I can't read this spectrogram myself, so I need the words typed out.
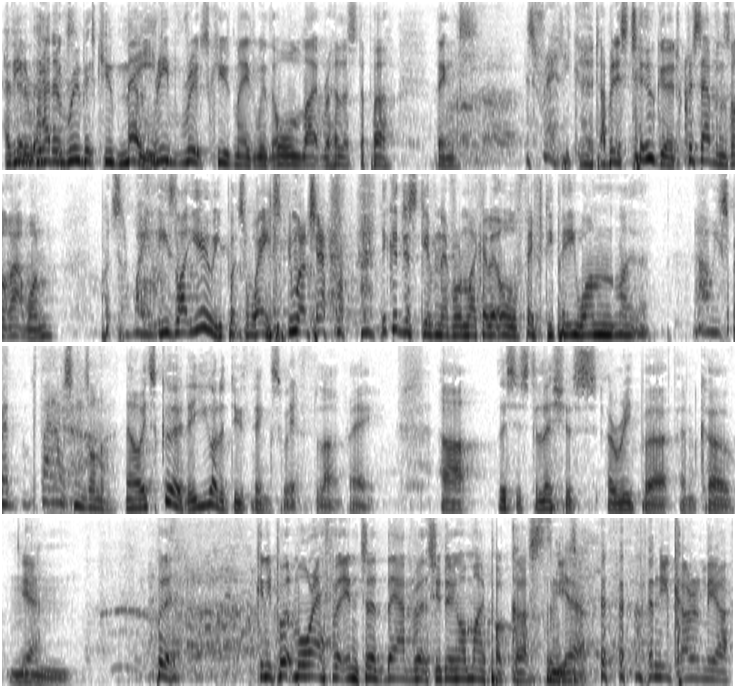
Have you had a Rubik's Cube made? a Rubik's cube made with all like RHLSTP things. It's really good. I mean, it's too good. Chris Evans, not that one. Puts away. He's like you. He puts way too much effort. You could just given everyone like a little 50p one. Like that. No, he spent thousands on them. No, it's good. You got to do things with love. Hey, uh, this is delicious. Arepa and Co. Mm. Yeah. Put it. Can you put more effort into the adverts you're doing on my podcast than you, Yeah. than you currently are?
